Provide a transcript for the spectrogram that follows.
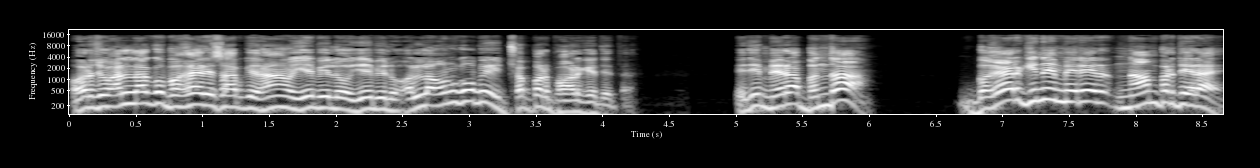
اور جو اللہ کو بغیر حساب کے ہاں یہ بھی لو، یہ بھی لو، اللہ ان کو بھی چھپر پھاڑ کے دیتا ہے۔ کہ جی میرا بندہ بغیر گنے میرے نام پر دے رہا ہے،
